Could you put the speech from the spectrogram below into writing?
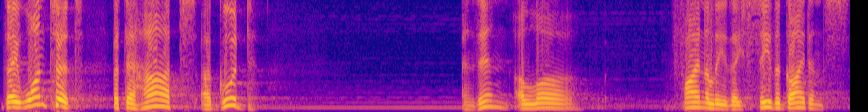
They want it, but their hearts are good. And then Allah Finally, they see the guidance,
